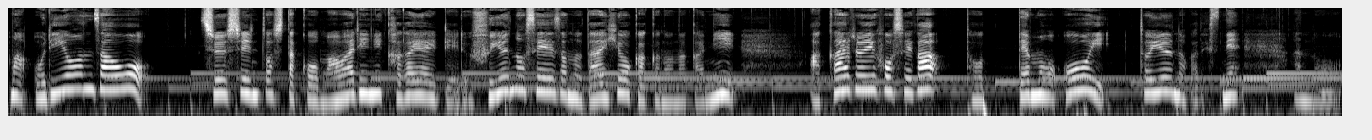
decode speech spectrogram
まあ、オリオン座を中心としたこう周りに輝いている冬の星座の代表格の中に明るい星がとっても多いというのがですねあの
